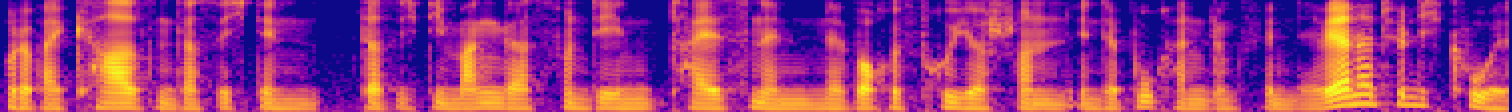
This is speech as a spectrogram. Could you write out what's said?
oder bei Carlsen, dass ich, den, dass ich die Mangas von denen teils eine Woche früher schon in der Buchhandlung finde. Wäre natürlich cool.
